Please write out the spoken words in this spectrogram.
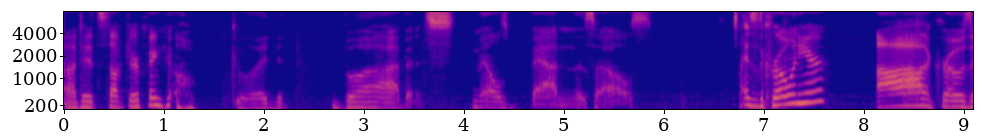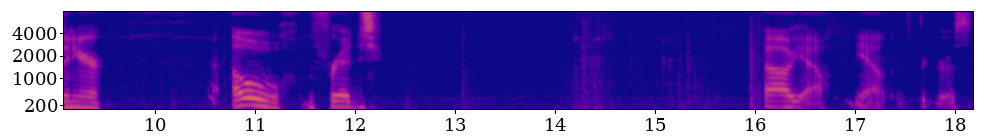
Uh, did it stop dripping? Oh, good. But I it smells bad in this house. Is the crow in here? Ah, the crow's in here. Oh, the fridge. Oh, yeah. Yeah, that's pretty gross.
